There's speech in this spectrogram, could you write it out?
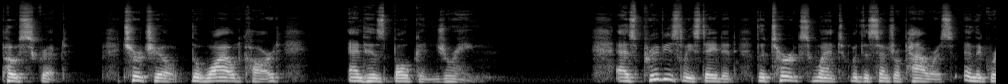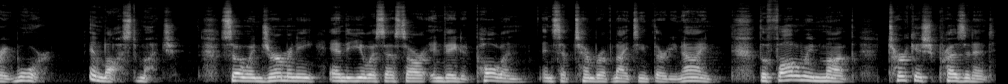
Postscript Churchill, the wild card, and his Balkan dream. As previously stated, the Turks went with the Central Powers in the Great War and lost much. So when Germany and the USSR invaded Poland in September of 1939, the following month, Turkish President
